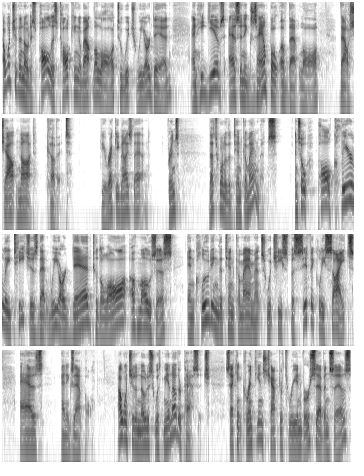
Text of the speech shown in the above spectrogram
I want you to notice Paul is talking about the law to which we are dead, and he gives as an example of that law, Thou shalt not covet. Do you recognize that? Friends, that's one of the Ten Commandments. And so Paul clearly teaches that we are dead to the law of Moses, including the Ten Commandments, which he specifically cites as an example. I want you to notice with me another passage. 2 Corinthians chapter 3 and verse 7 says,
